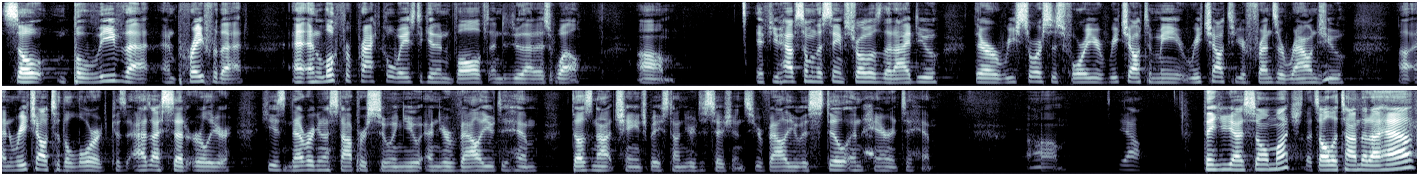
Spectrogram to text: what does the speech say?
So believe that and pray for that, and, and look for practical ways to get involved and to do that as well. Um, if you have some of the same struggles that I do, there are resources for you. Reach out to me, reach out to your friends around you uh, and reach out to the Lord because, as I said earlier, He is never going to stop pursuing you, and your value to Him does not change based on your decisions. Your value is still inherent to Him. Um, yeah. Thank you guys so much. That's all the time that I have.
